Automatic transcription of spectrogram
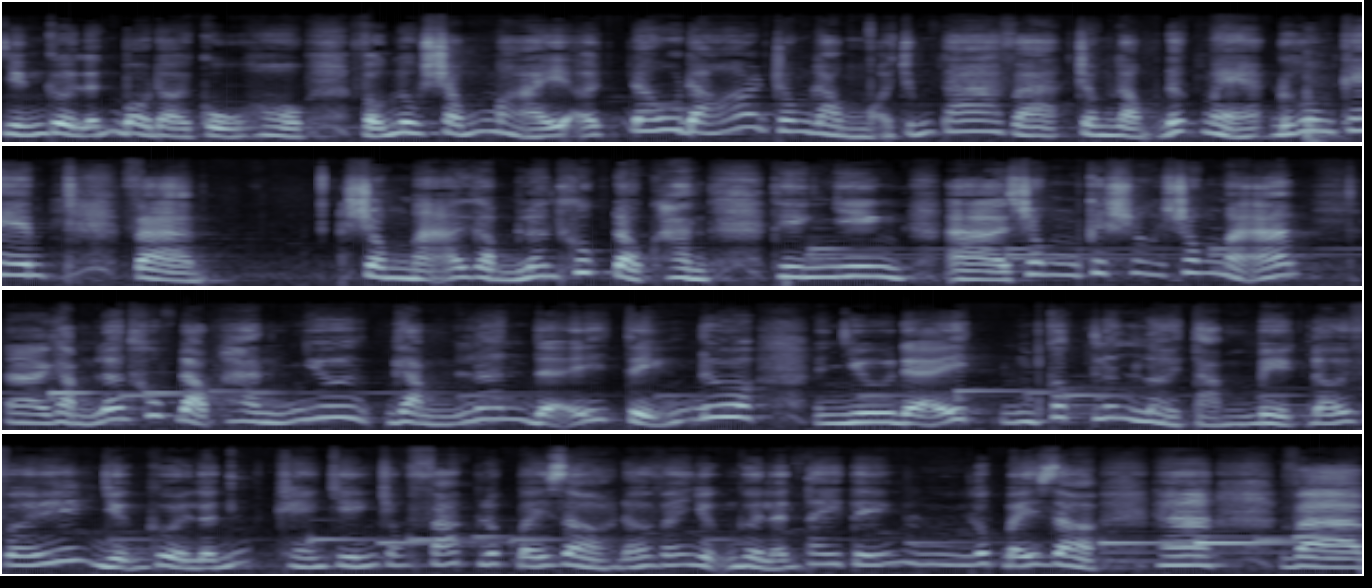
những người lính bộ đội cụ Hồ vẫn luôn sống mãi ở đâu đó trong lòng mỗi chúng ta và trong lòng đất mẹ, đúng không các em? Và sông mã gầm lên khúc độc hành. Thiên nhiên à, sông cái sông, sông mã à, gầm lên khúc độc hành như gầm lên để tiễn đưa như để cất lên lời tạm biệt đối với những người lính kháng chiến chống pháp lúc bấy giờ đối với những người lính tây tiến lúc bấy giờ ha. Và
